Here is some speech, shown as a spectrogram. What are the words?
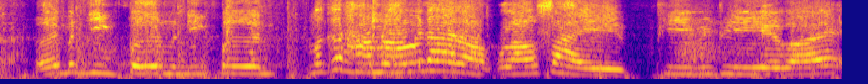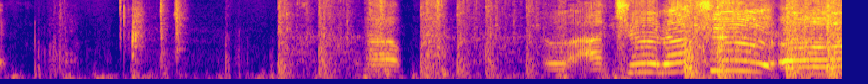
นๆๆเอ้ยมันยิงปืนมันยิงปืน มันก็ทำเราไม่ได้หรอกเราใส่ PVP ไว้นะครับเอออ่านชื่อนะชื่อ เออ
